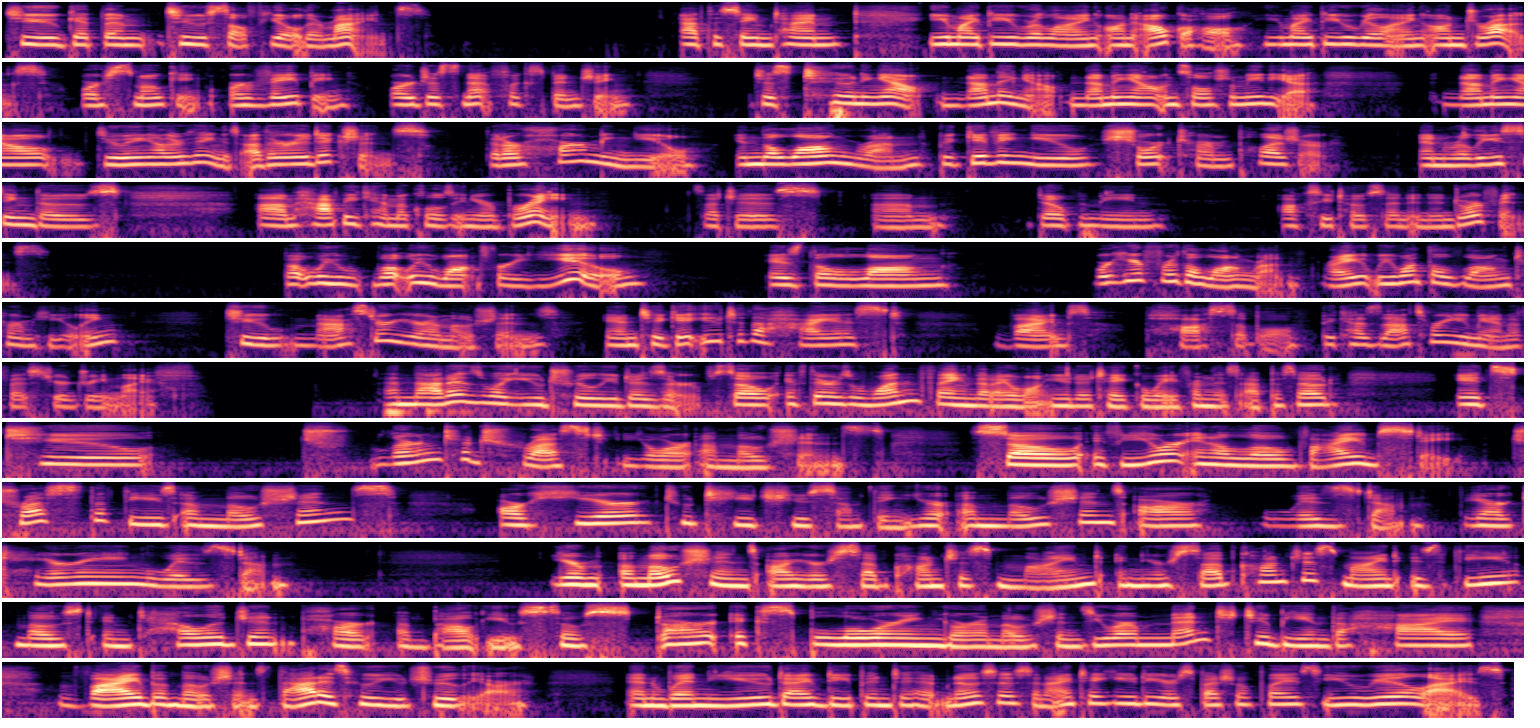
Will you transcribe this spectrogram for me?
to get them to self heal their minds. At the same time, you might be relying on alcohol, you might be relying on drugs or smoking or vaping or just Netflix binging, just tuning out, numbing out, numbing out on social media, numbing out, doing other things, other addictions that are harming you in the long run, but giving you short term pleasure and releasing those um, happy chemicals in your brain, such as um, dopamine, oxytocin, and endorphins. But we, what we want for you is the long, we're here for the long run, right? We want the long term healing to master your emotions and to get you to the highest vibes possible because that's where you manifest your dream life. And that is what you truly deserve. So, if there's one thing that I want you to take away from this episode, it's to tr- learn to trust your emotions. So, if you're in a low vibe state, trust that these emotions are here to teach you something. Your emotions are wisdom, they are carrying wisdom. Your emotions are your subconscious mind, and your subconscious mind is the most intelligent part about you. So start exploring your emotions. You are meant to be in the high vibe emotions. That is who you truly are. And when you dive deep into hypnosis and I take you to your special place, you realize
